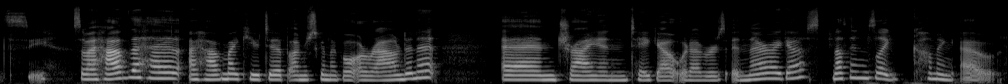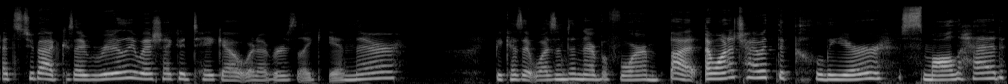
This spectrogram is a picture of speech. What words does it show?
Let's see. So I have the head, I have my Q-tip. I'm just to go around in it and try and take out whatever's in there, I guess. Nothing's like coming out. It's too bad because I really wish I could take out whatever's like in there because it wasn't in there before. But I want to try with the clear small head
